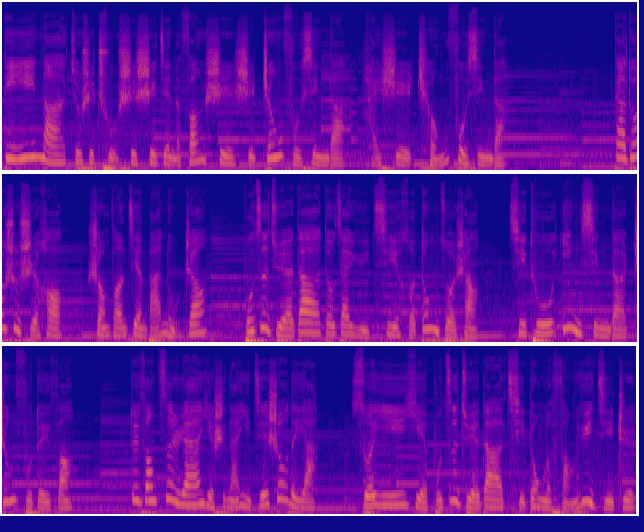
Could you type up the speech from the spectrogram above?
第一呢，就是处事事件的方式是征服性的还是臣服性的。大多数时候，双方剑拔弩张，不自觉的都在语气和动作上企图硬性的征服对方，对方自然也是难以接受的呀，所以也不自觉的启动了防御机制，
